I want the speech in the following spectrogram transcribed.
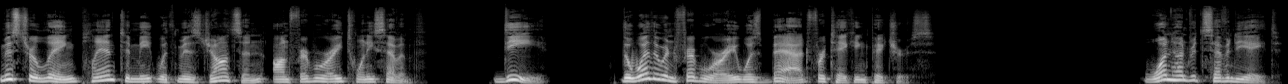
Mr. Ling planned to meet with Ms. Johnson on February 27th. D. The weather in February was bad for taking pictures. 178.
